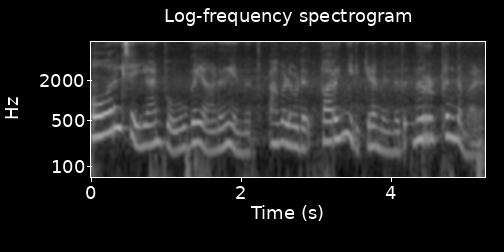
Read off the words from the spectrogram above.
ഓറൽ ചെയ്യാൻ പോവുകയാണ് എന്ന് അവളോട് പറഞ്ഞിരിക്കണമെന്നത് നിർബന്ധമാണ്.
